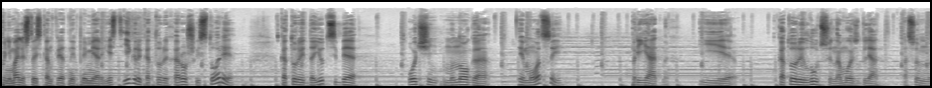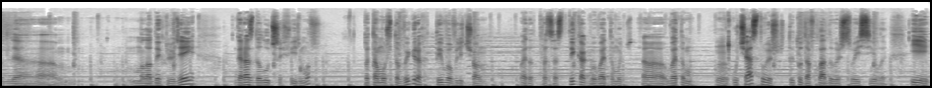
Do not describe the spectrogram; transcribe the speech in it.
понимали, что есть конкретные примеры. Есть игры, которые хорошие истории, которые дают тебе очень много эмоций приятных и которые лучше, на мой взгляд, особенно для молодых людей, гораздо лучше фильмов, потому что в играх ты вовлечен в этот процесс. Ты как бы в этом, э, в этом участвуешь, ты туда вкладываешь свои силы. И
